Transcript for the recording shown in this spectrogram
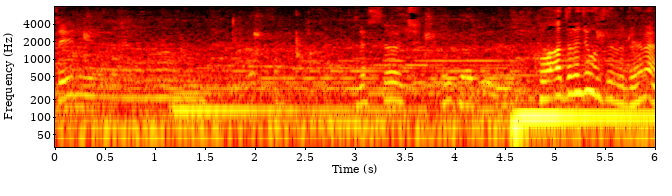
city. Let's search. 그 아들은 지금 쓰는 되나?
